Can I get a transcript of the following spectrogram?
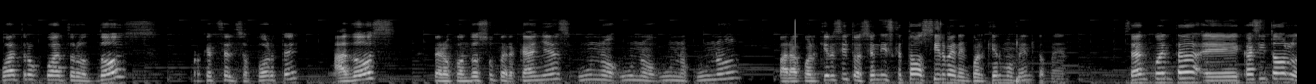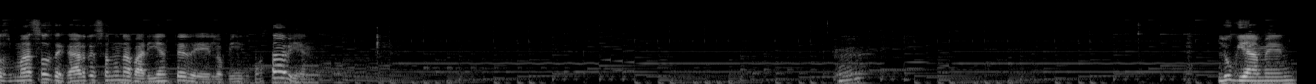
4-4-2. Porque este es el soporte. A 2. Pero con dos super cañas. 1, 1, 1, 1. Para cualquier situación. Y es que todos sirven en cualquier momento, man. ¿Se dan cuenta? Eh, casi todos los mazos de Garde son una variante de lo mismo. Está bien. ¿Mm? Lugiamen.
